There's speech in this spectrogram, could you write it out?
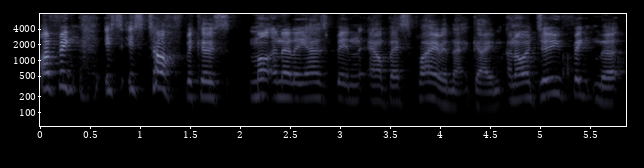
I think it's it's tough because Martinelli has been our best player in that game, and I do think that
